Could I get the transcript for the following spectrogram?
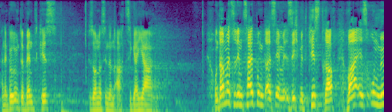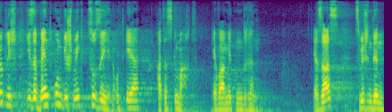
Eine berühmte Band Kiss, besonders in den 80er Jahren. Und damals zu dem Zeitpunkt, als er sich mit Kiss traf, war es unmöglich, diese Band ungeschminkt zu sehen. Und er hat es gemacht. Er war mittendrin. Er saß zwischen den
